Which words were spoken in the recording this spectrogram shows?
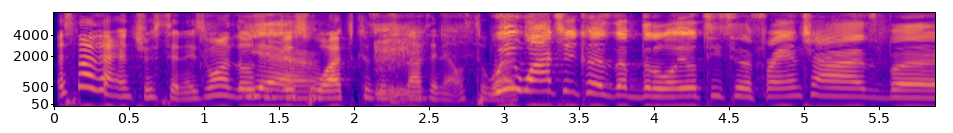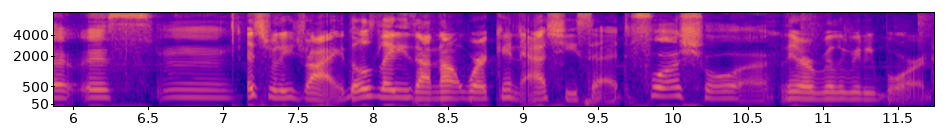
It's not that interesting. It's one of those Yeah. you just watch because there's nothing else to watch. We watch it because of the loyalty to the franchise, but it's mm, it's really dry. Those ladies are not working, as she said. for sure. They're really, really bored.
